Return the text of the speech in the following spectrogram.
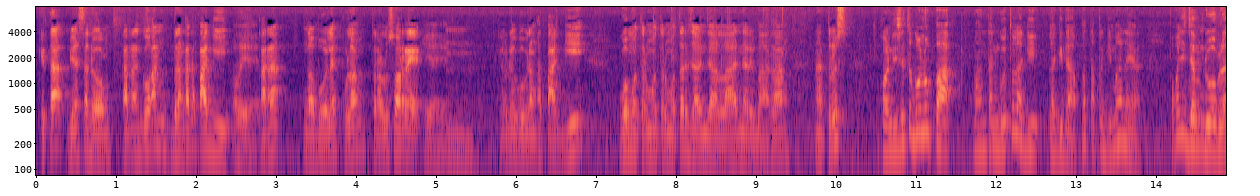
kita biasa dong. Karena gue kan berangkatnya pagi. Oh, iya. Karena nggak boleh pulang terlalu sore Iya, iya. ya udah gue berangkat pagi gue muter-muter-muter jalan-jalan nyari barang nah terus kondisi tuh gue lupa mantan gue tuh lagi lagi dapet apa gimana ya pokoknya jam 12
